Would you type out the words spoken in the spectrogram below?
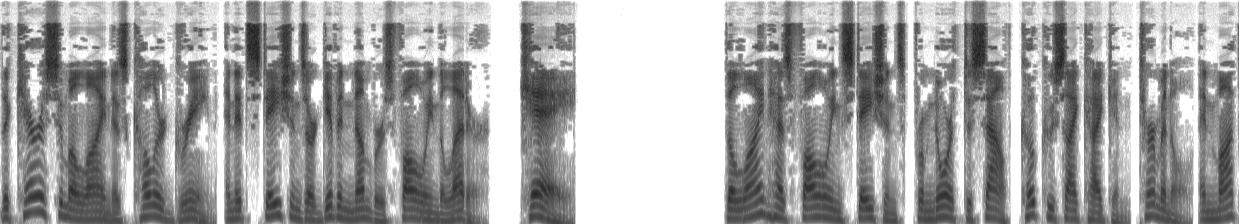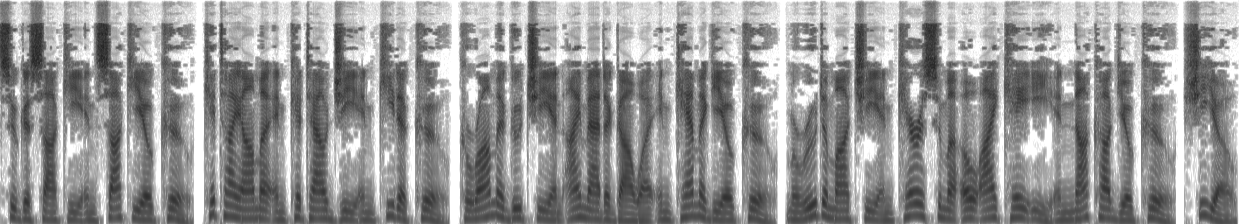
The Karasuma Line is colored green, and its stations are given numbers following the letter K the line has following stations, from north to south, Kokusaikaikan terminal and Matsugasaki in Sakyo-ku, Kitayama and Kitaoji in Kita-ku, Kuramaguchi and Imadegawa in Kamigyo-ku, Marutamachi and Karasuma Oike in Nakagyo-ku, Shijo,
